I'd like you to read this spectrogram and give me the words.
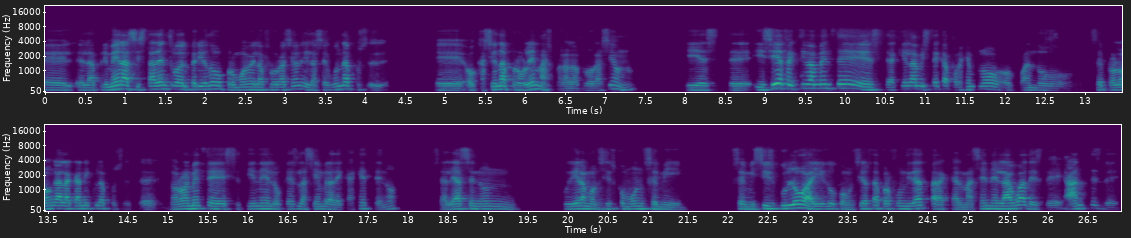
la primera, si está dentro del periodo, promueve la floración y la segunda, pues, eh, ocasiona problemas para la floración, ¿no? Y, este, y sí, efectivamente, este, aquí en la Mixteca, por ejemplo, cuando se prolonga la canícula, pues este, normalmente se tiene lo que es la siembra de cajete, ¿no? O sea, le hacen un, pudiéramos decir, como un semi, semicírculo ahí con cierta profundidad para que almacene el agua desde antes de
